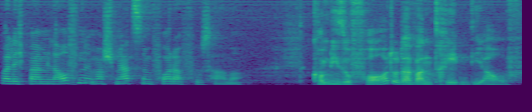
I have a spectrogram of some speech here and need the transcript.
Weil ich beim Laufen immer Schmerzen im Vorderfuß habe. Kommen die sofort oder wann treten die auf?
